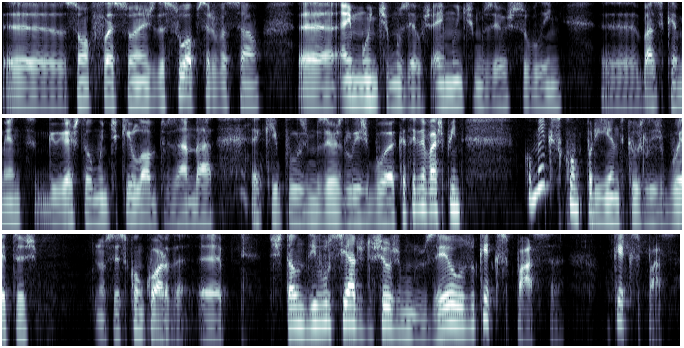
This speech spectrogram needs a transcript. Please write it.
uh, são reflexões da sua observação uh, em muitos museus, em muitos museus, sublinho, uh, basicamente gastou muitos quilómetros a andar aqui pelos museus de Lisboa. Catarina Vaz Pinto, como é que se compreende que os lisboetas, não sei se concorda, estão divorciados dos seus museus? O que é que se passa? O que é que se passa?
